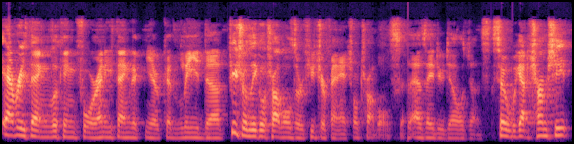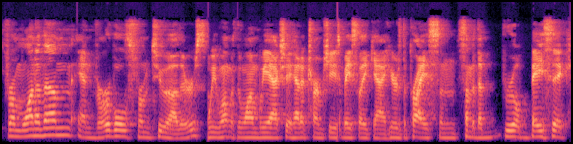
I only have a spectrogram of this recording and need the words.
everything looking for anything that, you know, could lead to future legal troubles or future financial troubles as they do diligence. So we got a term sheet from one of them and verbals from two others. We went with the one we actually had a term sheet. Basically, yeah, here's the price and some of the real basic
